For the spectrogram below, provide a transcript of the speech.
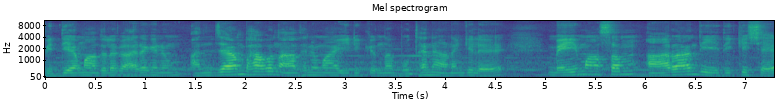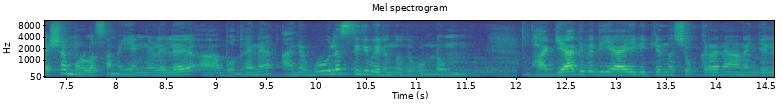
വിദ്യാമാതുല കാരകനും അഞ്ചാം ഭാവനാഥനുമായിരിക്കുന്ന ബുധനാണെങ്കിൽ മെയ് മാസം ആറാം തീയതിക്ക് ശേഷമുള്ള സമയങ്ങളിൽ ആ ബുധന് അനുകൂല സ്ഥിതി വരുന്നത് കൊണ്ടും ഭാഗ്യാധിപതിയായിരിക്കുന്ന ശുക്രനാണെങ്കിൽ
